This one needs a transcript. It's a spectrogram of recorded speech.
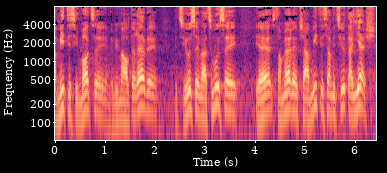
אמיתיס עם מוצא, מביא מאלתר רבה, מציוסי מעצמוסי, yeah, זאת אומרת שהאמיתיס, המציאות היש,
